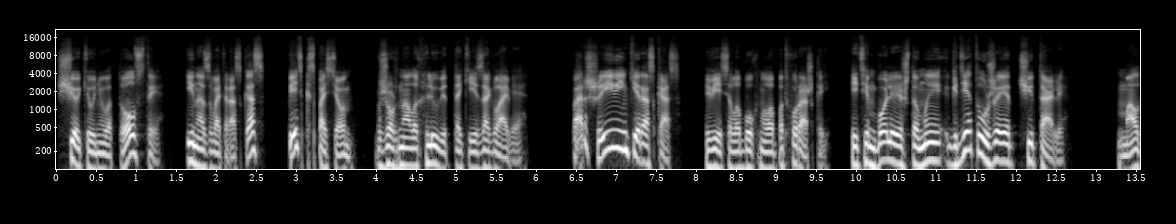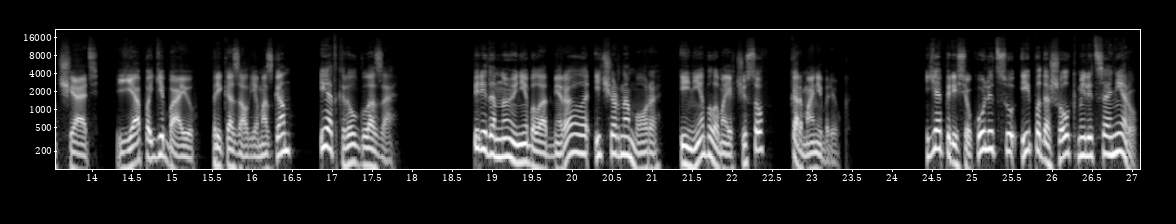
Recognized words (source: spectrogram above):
Щеки у него толстые, и назвать рассказ «Петька спасен». В журналах любят такие заглавия. «Паршивенький рассказ», — весело бухнула под фуражкой. И тем более, что мы где-то уже это читали. Молчать. Я погибаю. — приказал я мозгам и открыл глаза. Передо мною не было адмирала и Черномора, и не было моих часов в кармане брюк. Я пересек улицу и подошел к милиционеру,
